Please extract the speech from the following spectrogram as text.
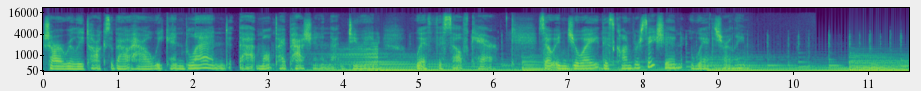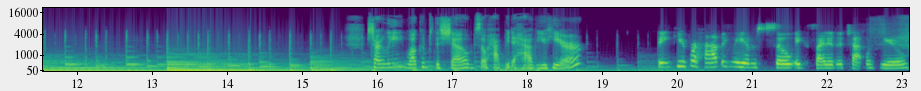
Shara really talks about how we can blend that multi passion and that doing with the self care. So enjoy this conversation with Charlene. Charlene, welcome to the show. I'm so happy to have you here. Thank you for having me. I'm so excited to chat with you.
